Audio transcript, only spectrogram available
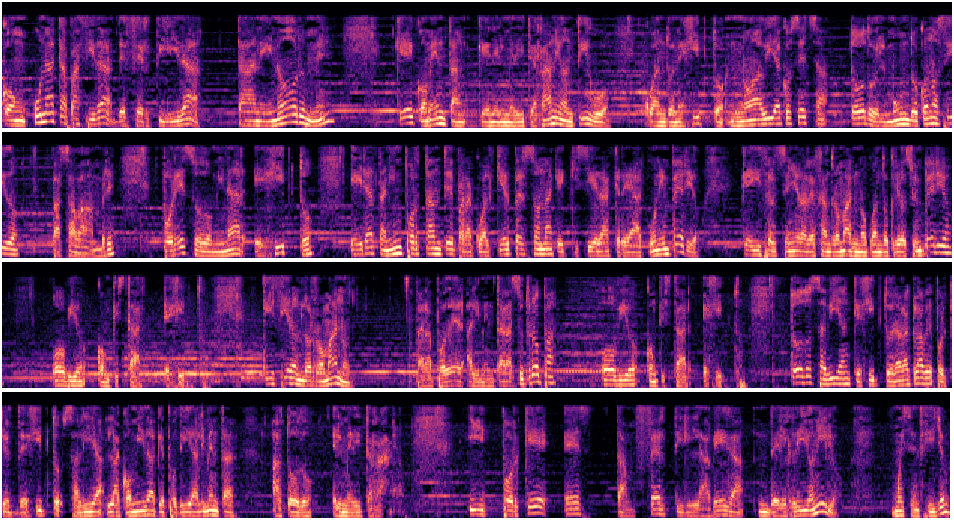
Con una capacidad de fertilidad tan enorme comentan que en el Mediterráneo antiguo, cuando en Egipto no había cosecha, todo el mundo conocido pasaba hambre. Por eso dominar Egipto era tan importante para cualquier persona que quisiera crear un imperio. ¿Qué hizo el señor Alejandro Magno cuando creó su imperio? Obvio, conquistar Egipto. ¿Qué hicieron los romanos para poder alimentar a su tropa? Obvio conquistar Egipto. Todos sabían que Egipto era la clave porque de Egipto salía la comida que podía alimentar a todo el Mediterráneo. ¿Y por qué es tan fértil la vega del río Nilo? Muy sencillo,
